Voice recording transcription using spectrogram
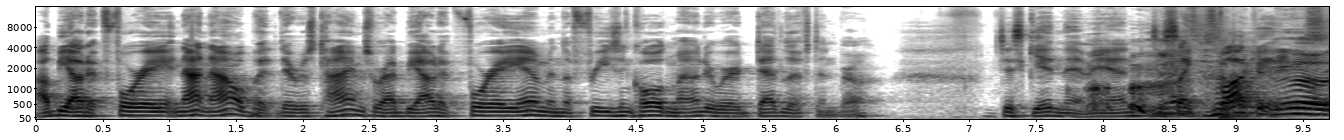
I'll be out at 4 a.m. Not now, but there was times where I'd be out at 4 a.m. in the freezing cold in my underwear deadlifting, bro. Just getting it, man. Just like fuck it. Uh,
